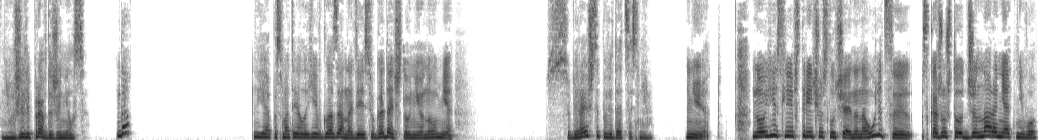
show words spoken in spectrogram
Неужели правда женился? Я посмотрела ей в глаза, надеясь угадать, что у нее на уме. «Собираешься повидаться с ним?» «Нет. Но если встречу случайно на улице, скажу, что Дженнара не от него».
